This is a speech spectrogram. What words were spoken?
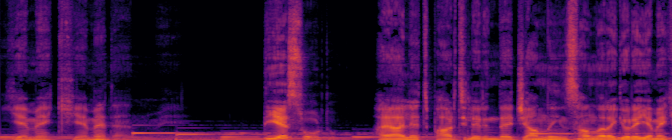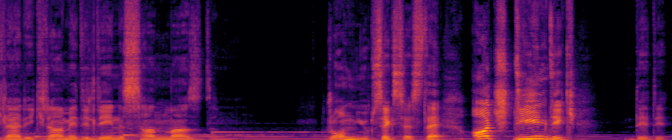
yemek yemeden mi diye sordu. Hayalet partilerinde canlı insanlara göre yemekler ikram edildiğini sanmazdım. Ron yüksek sesle aç değildik dedi.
